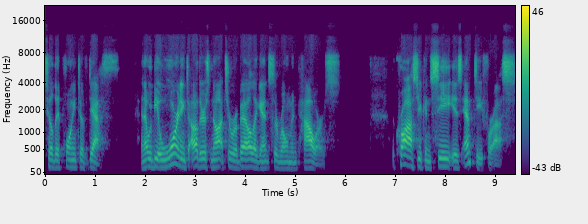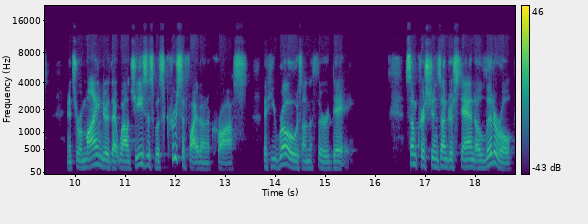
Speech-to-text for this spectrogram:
till the point of death. And that would be a warning to others not to rebel against the Roman powers. The cross, you can see, is empty for us. And it's a reminder that while Jesus was crucified on a cross, that he rose on the third day. Some Christians understand a literal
